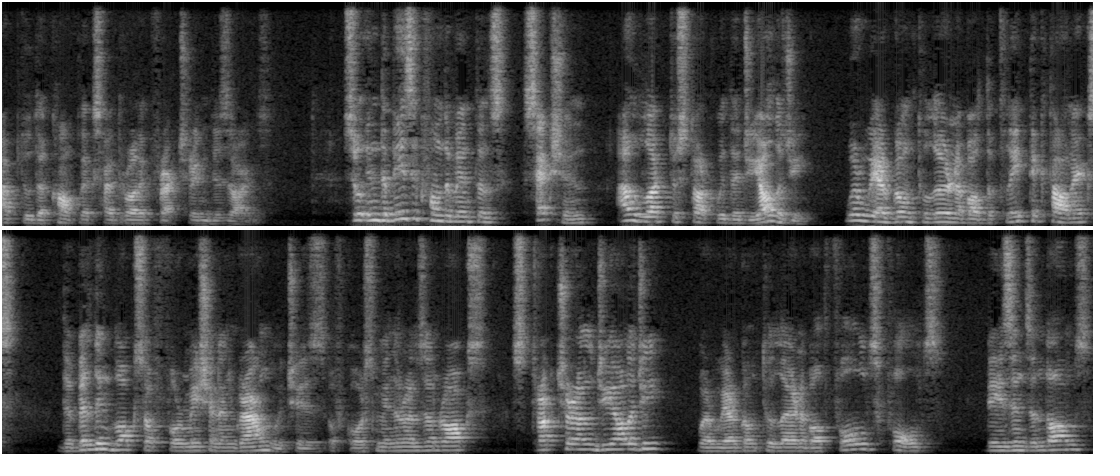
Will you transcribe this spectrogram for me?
up to the complex hydraulic fracturing designs. So in the basic fundamentals section, I would like to start with the geology, where we are going to learn about the plate tectonics, the building blocks of formation and ground, which is of course minerals and rocks, structural geology, where we are going to learn about folds, faults, basins and domes,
